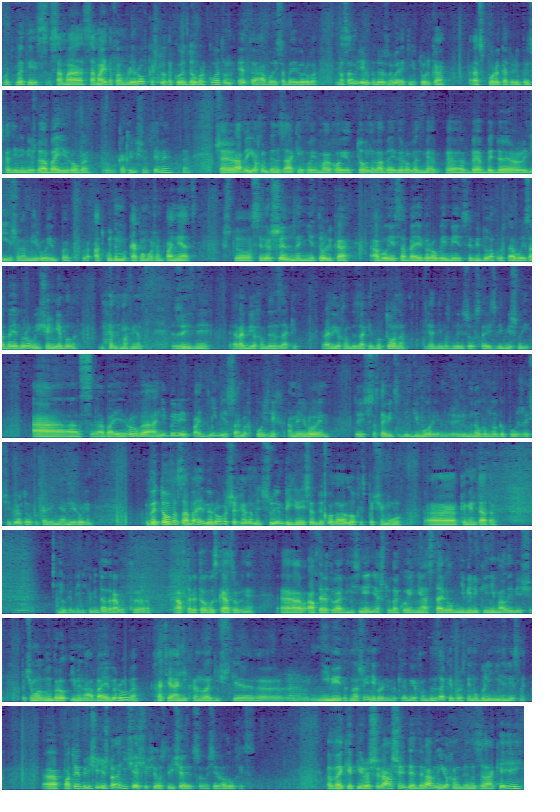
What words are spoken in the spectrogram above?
вот в этой сама, сама эта формулировка, что такое Довар Коттон, это Авой Сабая Верова. На самом деле подразумевает не только Э, споры, которые происходили между Абай и Рова, как личностями. Да? Шайраба Йохан Бензаки, Гоймагоя Тона, Абай и Рова, Бедойр Рвишанамируем, откуда, как мы можем понять, что совершенно не только Авои Сабай и имеются в виду, а просто Авои Рова еще не было на момент жизни Раби Йохан Бензаки. Раби Йохан Бензаки был Тона, одним из мудрецов ставителей Мишны. А с Абай и Рова они были под ними самых поздних Амейроем – то есть составители Геморы, жили много-много позже, из четвертого поколения Амируем. Ветова Сабай Верова Шехена Митсуем Бигейсер Бихола Алохис. Почему э, комментатор, ну, вернее, не комментатор, а вот э, автор этого высказывания, автор этого объяснения, что такое не оставил ни великие, ни малые вещи. Почему он выбрал именно Абая Верова, хотя они хронологически э, не имеют отношения, вроде бы, к Рабьехану Бензаку, и просто ему были неизвестны. А, по той причине, что они чаще всего встречаются во всех галухис. Векепиру шраши дедрабн йохан бензакей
